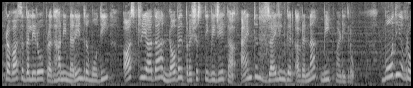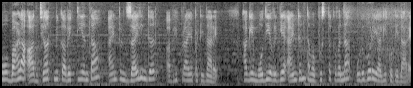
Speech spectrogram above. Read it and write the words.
ಪ್ರವಾಸದಲ್ಲಿರೋ ಪ್ರಧಾನಿ ನರೇಂದ್ರ ಮೋದಿ, ಆಸ್ಟ್ರಿಯಾದ ನೊಬೆಲ್ ಪ್ರಶಸ್ತಿ ವಿಜೇತ ಆಂಟನ್ ಝೈಲಿಂಗರ್ ಅವರನ್ನ ಮೀಟ್ ಮಾಡಿದರು. ಮೋದಿ ಅವರು ಬಹಳ ಆಧ್ಯಾತ್ಮಿಕ ವ್ಯಕ್ತಿ ಅಂತ ಆಂಟನ್ ಝೈಲಿಂಗರ್ ಅಭಿಪ್ರಾಯಪಟ್ಟಿದ್ದಾರೆ. ಹಾಗೆ ಮೋದಿ ಅವರಿಗೆ ಆಂಟನ್ ತಮ್ಮ ಪುಸ್ತಕವನ್ನ ಉಡುಗೊರೆಯಾಗಿ ಕೊಟ್ಟಿದ್ದಾರೆ.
